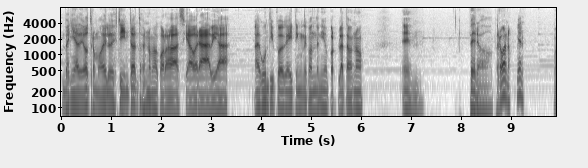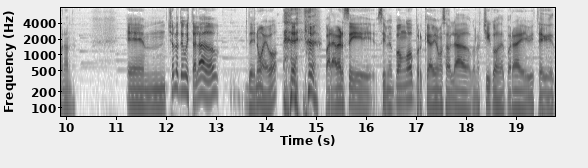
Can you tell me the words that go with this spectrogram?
venía de otro modelo distinto, entonces no me acordaba si ahora había algún tipo de gating de contenido por plata o no. Em, pero, pero bueno, bien. Buena onda. Em, yo lo tengo instalado de nuevo para ver si, si me pongo, porque habíamos hablado con los chicos de por ahí, viste, que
